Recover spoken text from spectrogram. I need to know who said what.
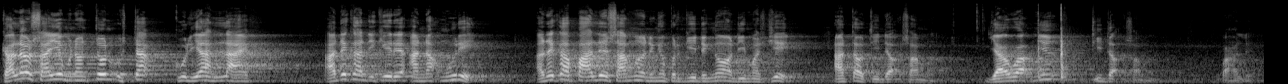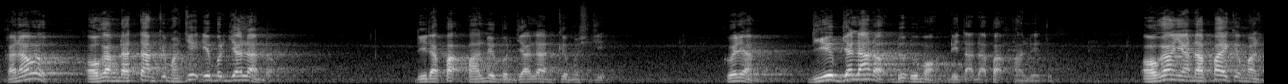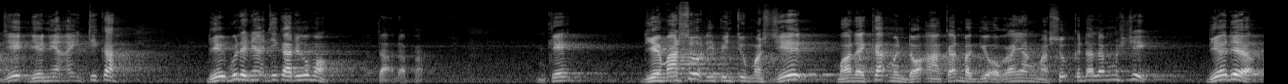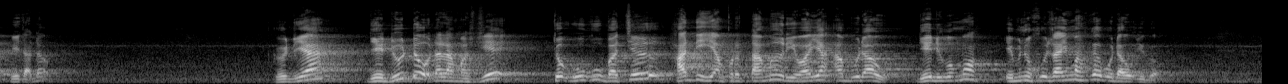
Speaker 1: Kalau saya menonton ustaz kuliah live, adakah dikira anak murid? Adakah pahala sama dengan pergi dengar di masjid atau tidak sama? Jawabnya tidak sama pahala. Kenapa? Orang datang ke masjid dia berjalan tak? Dia dapat pahala berjalan ke masjid. Kemudian dia berjalan tak? Duduk rumah, dia tak dapat pahala tu. Orang yang dapat ke masjid dia niat iktikaf. Dia boleh niat iktikaf di rumah? Tak dapat. Okey. Dia masuk di pintu masjid, malaikat mendoakan bagi orang yang masuk ke dalam masjid. Dia ada? Dia tak ada. Kemudian dia duduk dalam masjid, Tok Guru baca hadis yang pertama riwayat Abu Daud. Dia di rumah Ibnu Khuzaimah ke Abu Daud juga.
